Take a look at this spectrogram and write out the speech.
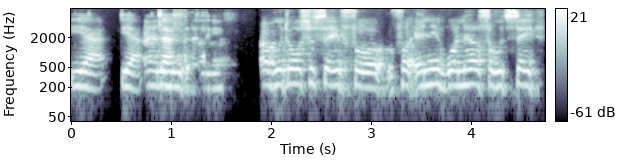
Yeah, yeah, and definitely. I would also say for for anyone else, I would say,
